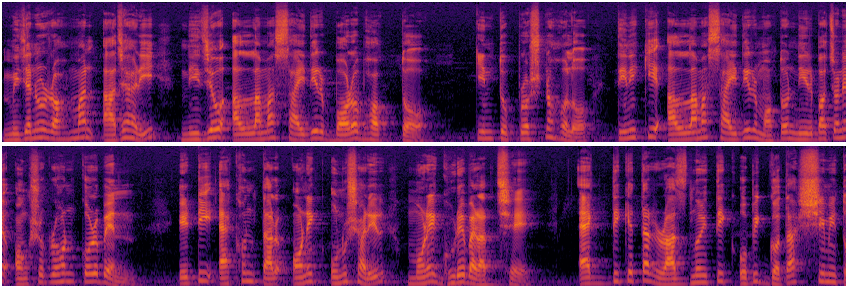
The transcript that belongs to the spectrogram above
মিজানুর রহমান আজহারি নিজেও আল্লামা সাইদির বড় ভক্ত। কিন্তু প্রশ্ন হলো, তিনি কি আল্লামা সাইদির মতো নির্বাচনে অংশগ্রহণ করবেন? এটি এখন তার অনেক অনুসারীর মনে ঘুরে বেড়াচ্ছে। একদিকে তার রাজনৈতিক অভিজ্ঞতা সীমিত,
